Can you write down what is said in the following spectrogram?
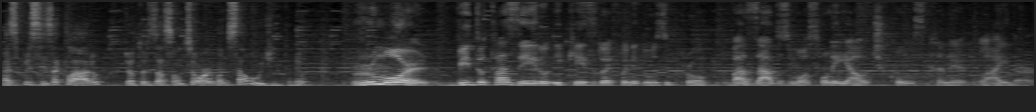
Mas precisa, claro, de autorização do seu órgão de saúde, entendeu? Rumor: vidro traseiro e case do iPhone 12 Pro vazados mostram layout com scanner LiDAR.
